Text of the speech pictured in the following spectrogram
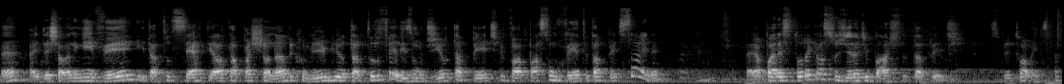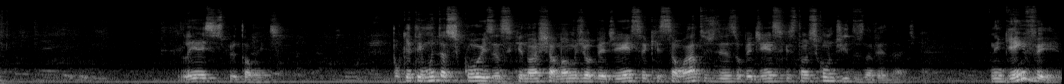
Né? Aí deixa lá ninguém ver e tá tudo certo. E ela tá apaixonada comigo e eu tá tudo feliz. Um dia o tapete vai, passa um vento e o tapete sai, né? Aí aparece toda aquela sujeira debaixo do tapete. Espiritualmente, tá? Leia isso espiritualmente. Porque tem muitas coisas que nós chamamos de obediência que são atos de desobediência que estão escondidos, na verdade. Ninguém vê.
